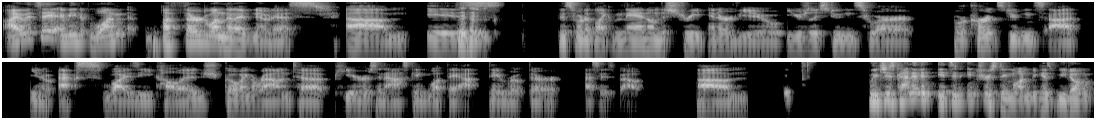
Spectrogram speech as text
I would say, I mean, one a third one that I've noticed um, is mm-hmm. this sort of like man on the street interview. Usually, students who are who are current students at you know X Y Z college going around to peers and asking what they they wrote their essays about. Um, which is kind of an, it's an interesting one because we don't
